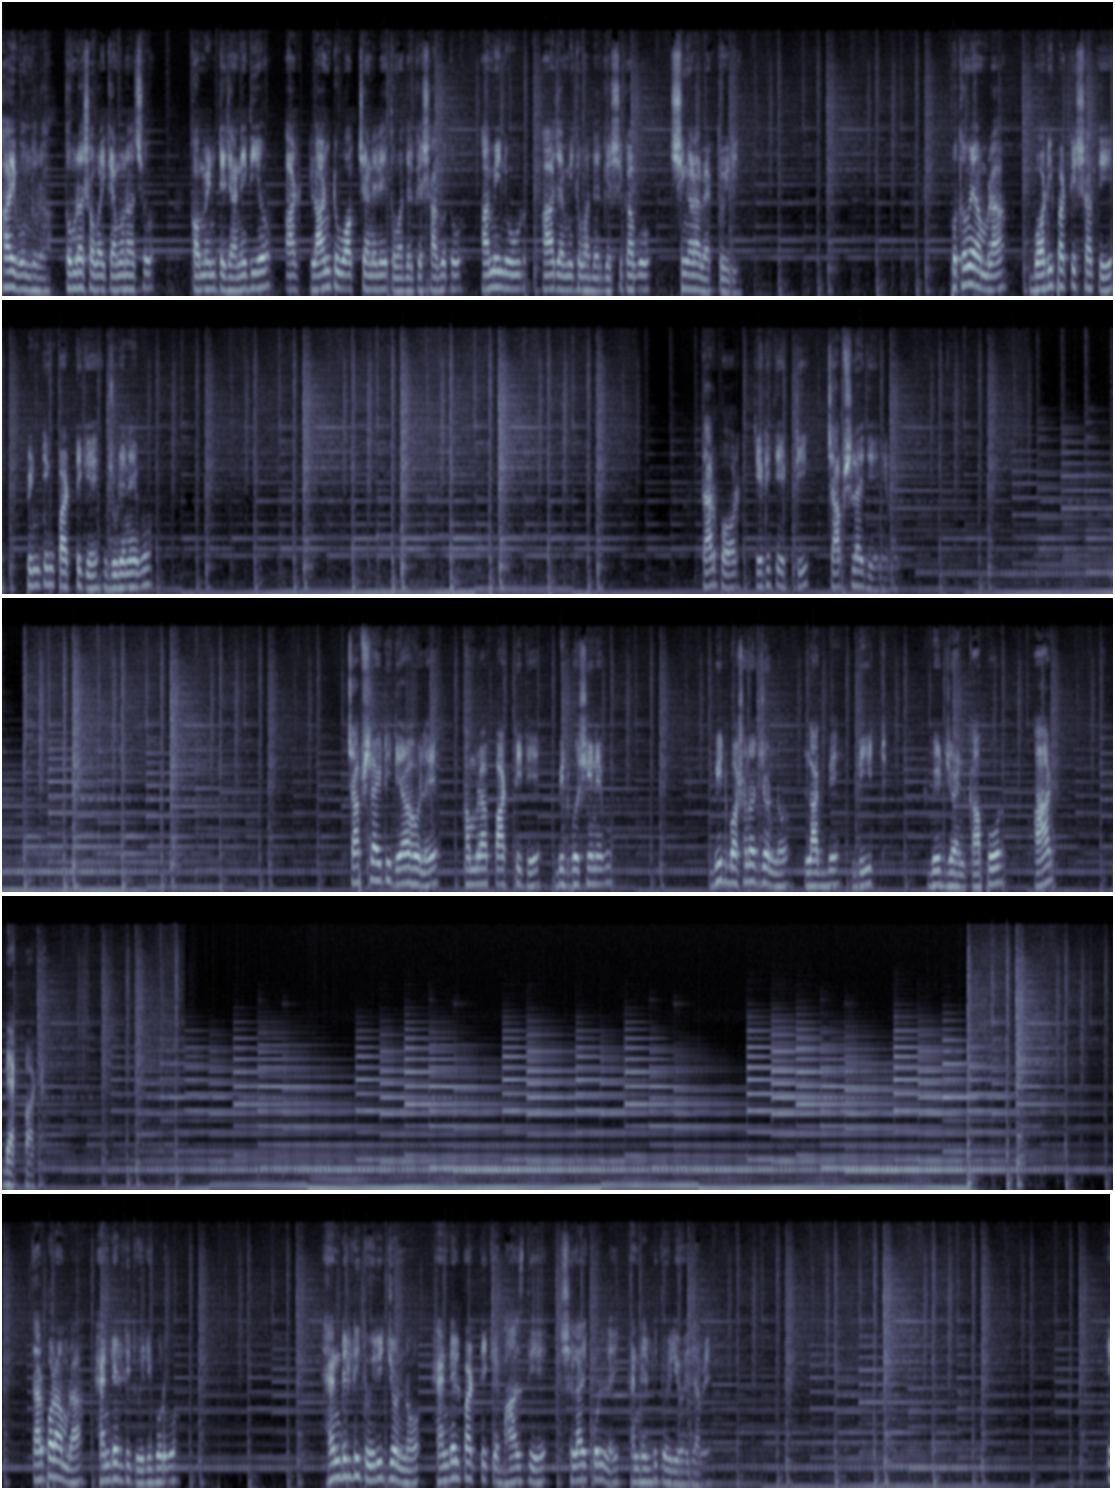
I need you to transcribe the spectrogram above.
High বন্ধুরা, তোমরা সবাই কেমন আছো? কমেন্টে জানিয়ে দিও, আর লার্ন টু ওয়াক চ্যানেলে তোমাদেরকে স্বাগত। আমি নূর, আজ আমি তোমাদেরকে শেখাবো সিঙ্গারা ব্যাগ তৈরি। প্রথমে আমরা বডি পার্টটির সাথে প্রিন্টিং পার্টটিকে জুড়ে নেব। তারপর এটিতে একটি চাপ সেলাই দিয়ে নেব। চাপ সেলাইটি দেওয়া হলে আমরা পার্টটিতে বিট বসিয়ে নেব। বিট বসানোর জন্য লাগবে বিট বিট জয়েন্ট কাপড় আর ব্যাক পার্ট। তারপর আমরা হ্যান্ডেলটি তৈরি করব। হ্যান্ডেলটি তৈরির জন্য হ্যান্ডেল পার্টটিকে ভাঁজ দিয়ে সেলাই করলেই হ্যান্ডেলটি তৈরি হয়ে যাবে।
